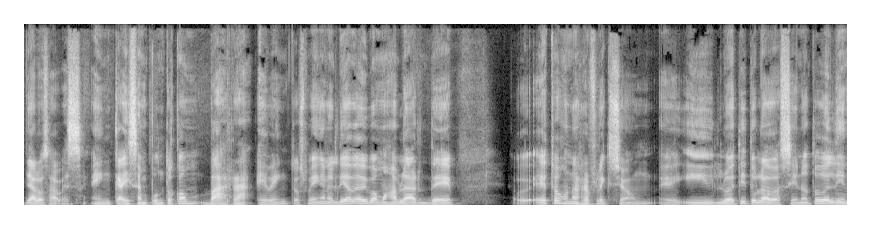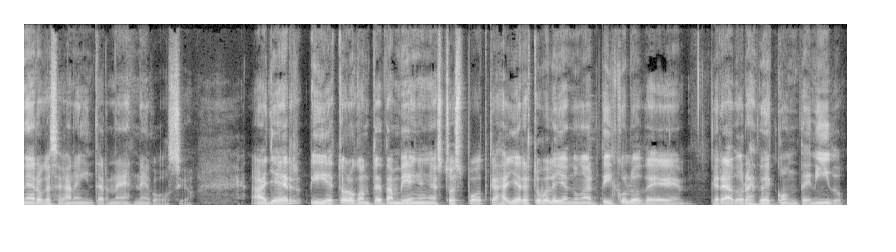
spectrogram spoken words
Ya lo sabes, en kaizen.com barra eventos. Bien, en el día de hoy vamos a hablar de... Esto es una reflexión eh, y lo he titulado así, no todo el dinero que se gana en Internet es negocio. Ayer, y esto lo conté también en estos podcasts, ayer estuve leyendo un artículo de creadores de contenido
